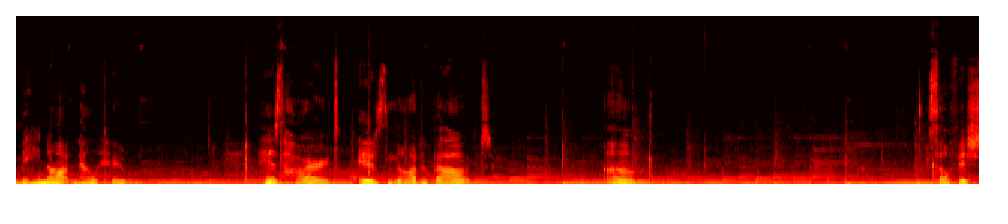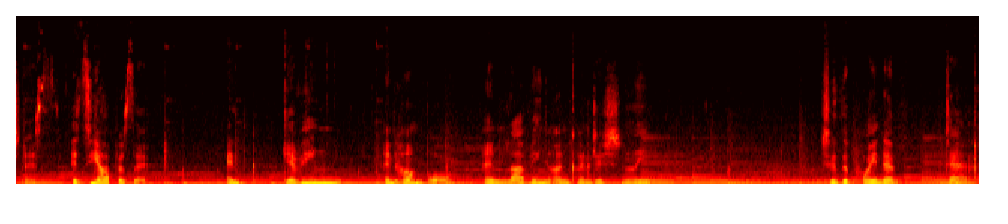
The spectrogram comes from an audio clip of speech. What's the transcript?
may not know him. His heart is not about um, selfishness. It's the opposite. And giving and humble and loving unconditionally to the point of death.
